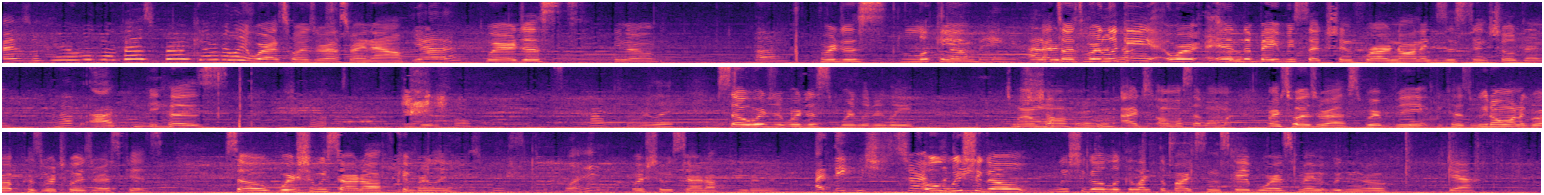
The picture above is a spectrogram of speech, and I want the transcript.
Guys, I'm here with my best friend Kimberly. We're at Toys R Us right now. Yeah. We're just, you know, Um. we're just looking at Toys. We're looking. We're in the baby section for our non-existent children I have acne. because beautiful. Hi, Kimberly. So we're ju- we're just we're literally. we're in I just almost said Walmart. We're in Toys R Us. We're being because we don't want to grow up because we're Toys R Us kids. So where should we start off, Kimberly? What? Where should we start off, Kimberly? I think we should start. Oh, we should go. We should go look at like the bikes and the skateboards. Maybe we can go. Yeah,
